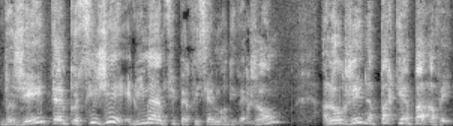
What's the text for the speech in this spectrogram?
de G telles que si G est lui-même superficiellement divergent, alors G n'appartient pas à V.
